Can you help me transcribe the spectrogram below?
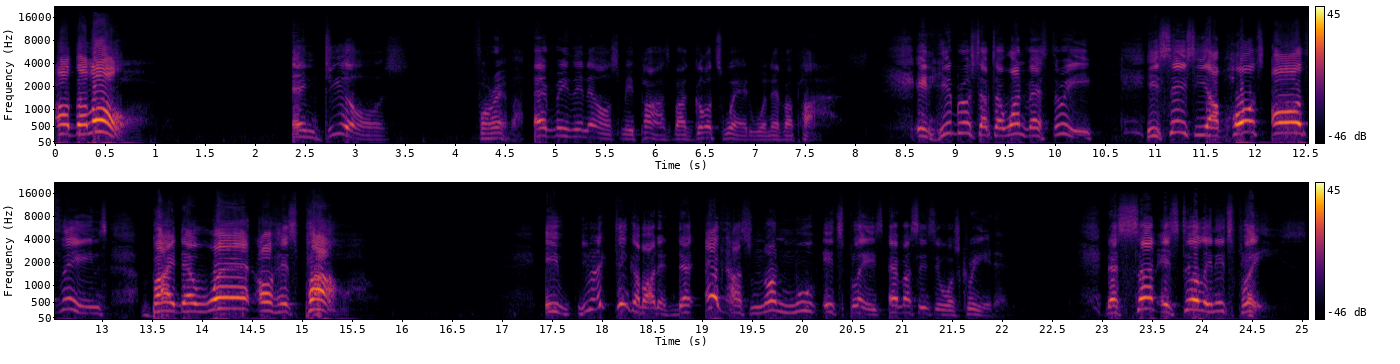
of the Lord endures forever. Everything else may pass, but God's word will never pass. In Hebrews chapter 1, verse 3, he says he upholds all things by the word of his power. If you think about it, the earth has not moved its place ever since it was created. The sun is still in its place.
